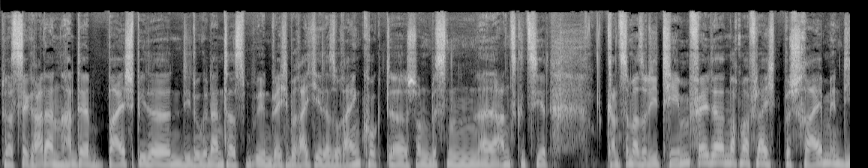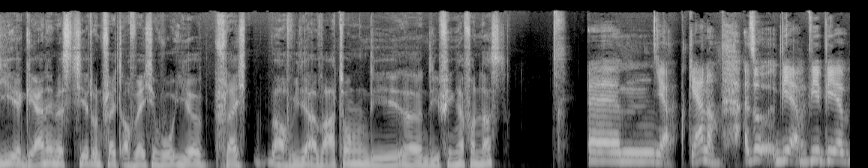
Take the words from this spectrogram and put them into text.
Du hast ja gerade anhand der Beispiele, die du genannt hast, in welche Bereiche ihr da so reinguckt, äh, schon ein bisschen äh, anskizziert. Kannst du mal so die Themenfelder nochmal vielleicht beschreiben, in die ihr gerne investiert und vielleicht auch welche, wo ihr vielleicht auch wieder Erwartungen die, äh, die Finger von lasst? Ähm, ja, gerne. Also wir, wir, wir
